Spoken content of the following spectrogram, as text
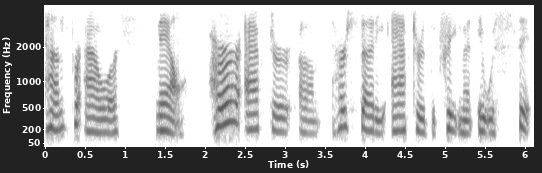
times per hour. Now, her after um, her study after the treatment, it was six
